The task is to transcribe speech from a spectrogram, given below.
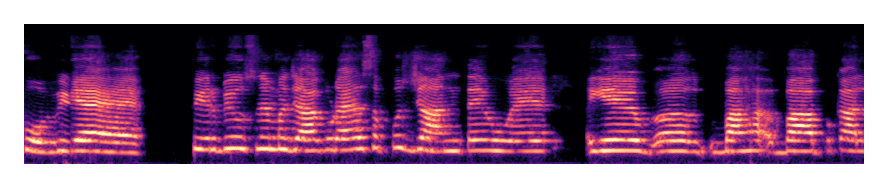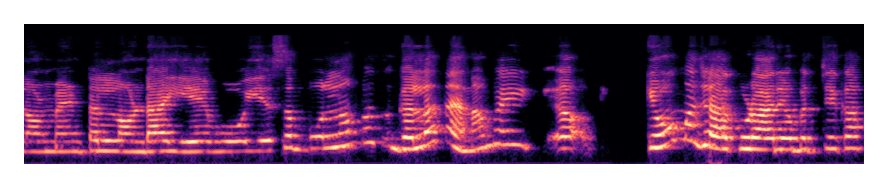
फोबिया है। फिर भी उसने मज़ाक उड़ाया, सब कुछ जानते हुए ये बाप का लॉन्मेंटल मेंटल लौंडा, ये, वो, ये सब बोलना बस गलत है ना भाई? क्यों मज़ाक उड़ा रहे हो बच्चे का?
